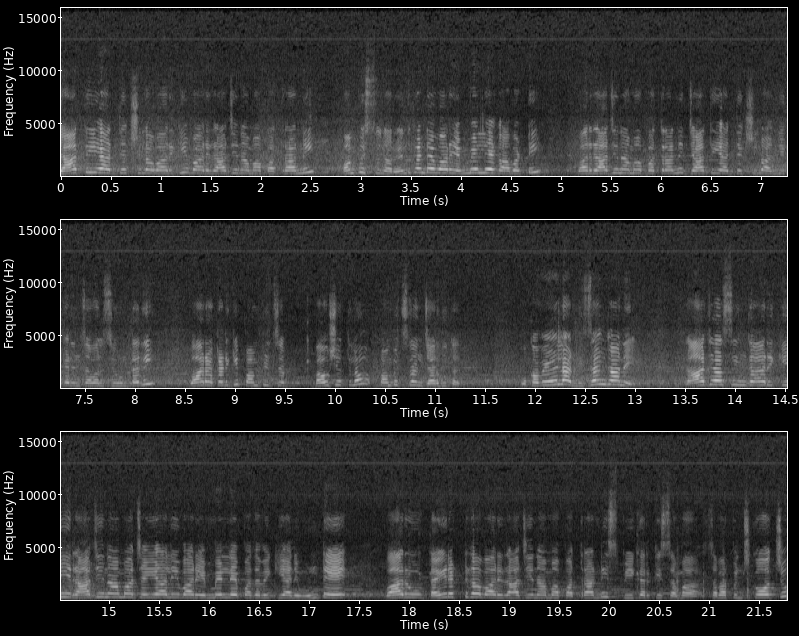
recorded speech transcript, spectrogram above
జాతీయ అధ్యక్షుల వారికి వారి రాజీనామా పత్రాన్ని పంపిస్తున్నారు. ఎందుకంటే వారు ఎమ్మెల్యే కాబట్టి వారి రాజీనామా పత్రాన్ని జాతీయ అధ్యక్షులు అంగీకరించవలసి ఉంటుంది. వారు అక్కడికి పంపించ భవిష్యత్తులో పంపించడం జరుగుతుంది. ఒకవేళ నిజంగానే రాజాసింగ్ గారికి రాజీనామా చేయాలి వారి ఎమ్మెల్యే పదవికి అని ఉంటే వారు డైరెక్ట్గా వారి రాజీనామా పత్రాన్ని స్పీకర్కి సమ సమర్పించుకోవచ్చు.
